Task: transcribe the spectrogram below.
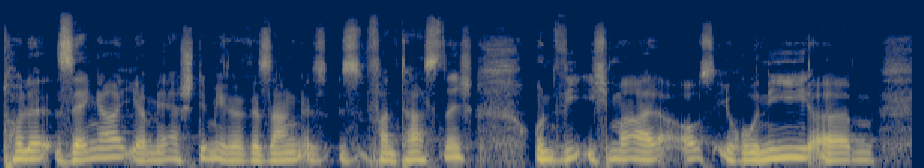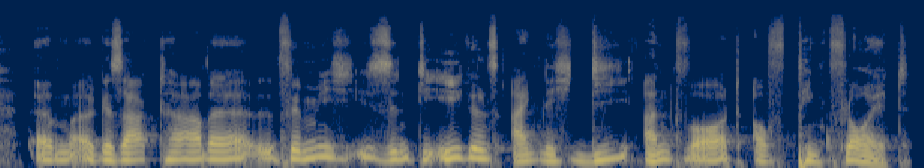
tolle Sänger. Ihr mehrstimmiger Gesang ist, ist fantastisch. Und wie ich mal aus Ironie ähm, ähm, gesagt habe, für mich sind die Eagles eigentlich die Antwort auf Pink Floyd.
